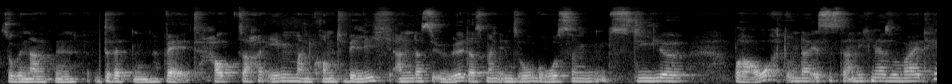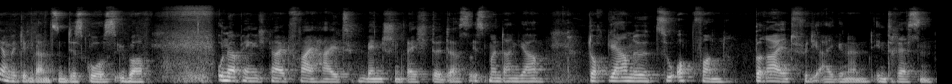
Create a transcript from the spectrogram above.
sogenannten dritten Welt. Hauptsache eben, man kommt billig an das Öl, das man in so großem Stile braucht. Und da ist es dann nicht mehr so weit her mit dem ganzen Diskurs über Unabhängigkeit, Freiheit, Menschenrechte. Das ist man dann ja doch gerne zu opfern bereit für die eigenen Interessen.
